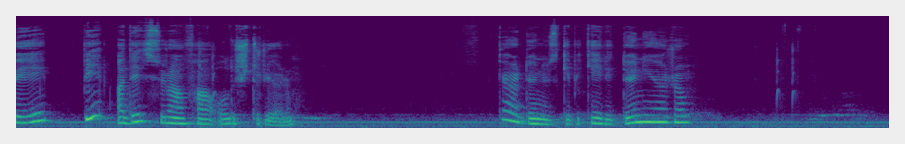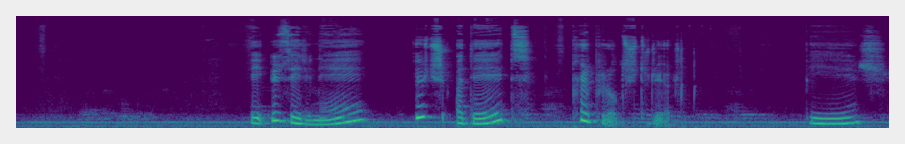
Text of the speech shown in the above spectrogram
Ve bir adet zürafa oluşturuyorum. Gördüğünüz gibi geri dönüyorum. Ve üzerine 3 adet pırpır oluşturuyorum. 1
